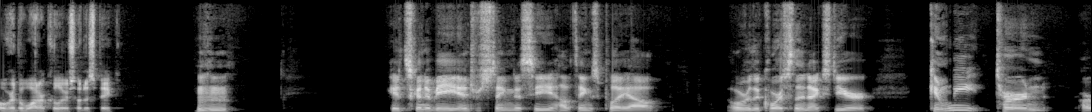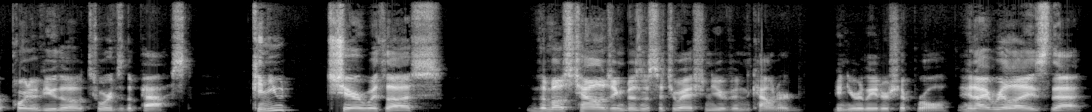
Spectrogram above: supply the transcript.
over the water cooler, so to speak. Mm-hmm. It's going to be interesting to see how things play out over the course of the next year. Can we turn our point of view, though, towards the past? Can you share with us the most challenging business situation you've encountered in your leadership role? And I realize that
